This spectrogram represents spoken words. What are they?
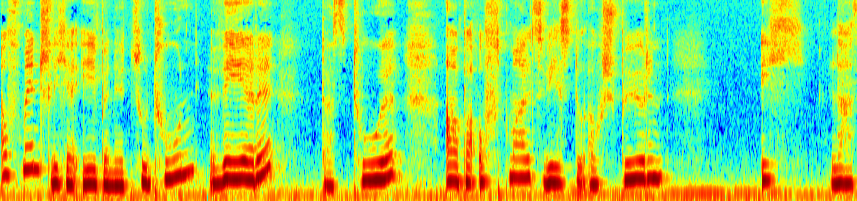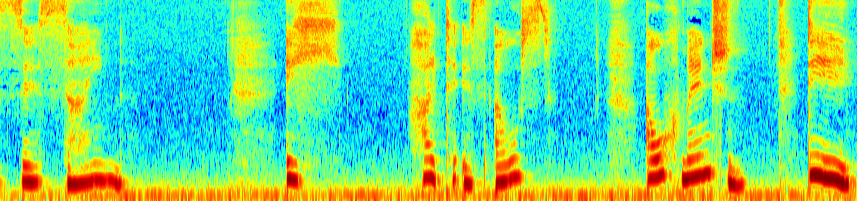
auf menschlicher Ebene zu tun wäre, das tue, aber oftmals wirst du auch spüren, ich lasse sein. Ich halte es aus. Auch Menschen, die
